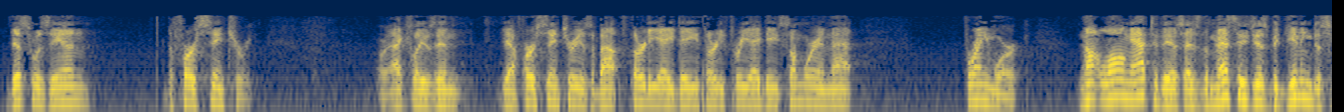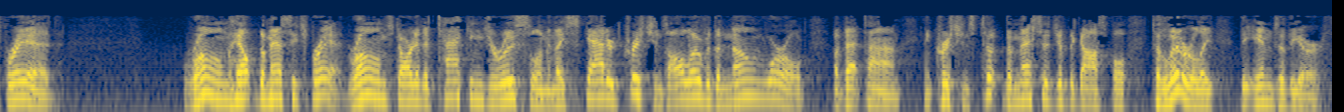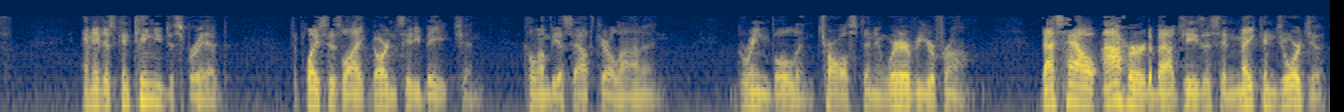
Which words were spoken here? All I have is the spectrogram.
This was in the first century. Or actually it was in yeah, first century is about 30 AD, 33 AD, somewhere in that framework. Not long after this, as the message is beginning to spread, Rome helped the message spread. Rome started attacking Jerusalem and they scattered Christians all over the known world of that time. And Christians took the message of the gospel to literally the ends of the earth. And it has continued to spread to places like Garden City Beach and Columbia, South Carolina and Greenville and Charleston and wherever you're from. That's how I heard about Jesus in Macon, Georgia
